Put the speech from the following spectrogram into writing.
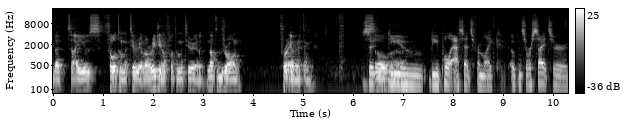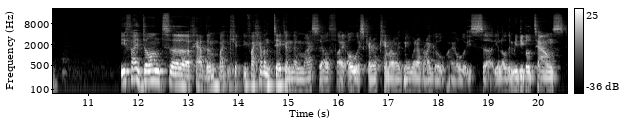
but I use photo material, original photo material, not drawn, for everything. So, So, do uh, you do you pull assets from like open source sites or If I don't uh, have them, if I haven't taken them myself, I always carry a camera with me wherever I go. I always, uh, you know, the medieval towns.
